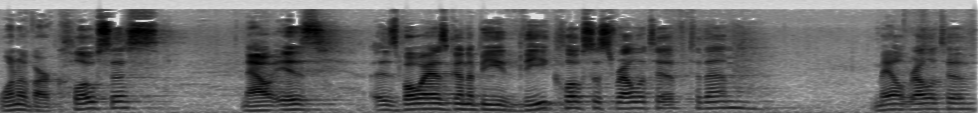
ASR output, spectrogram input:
one of our closest. Now, is, is Boaz going to be the closest relative to them? Male relative?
